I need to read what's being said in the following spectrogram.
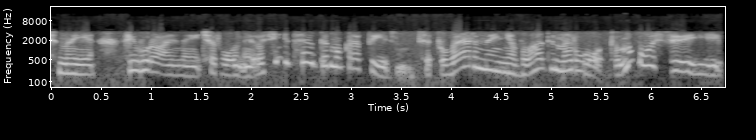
політичної фігуральної червоної Росії це демократизм, це повернення влади народу. Ну ось і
